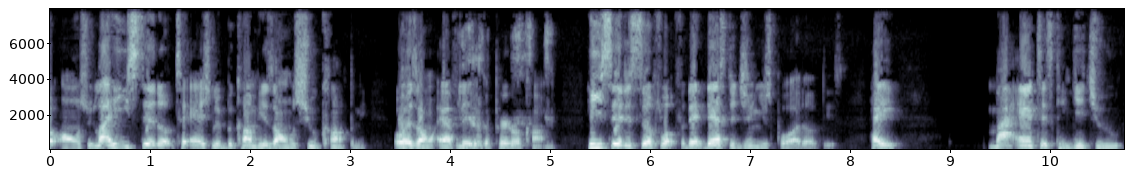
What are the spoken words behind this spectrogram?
your own shoe. Like he set up to actually become his own shoe company or his own athletic Yeah. apparel company. He set himself up for that. That's the genius part of this. Hey, my antics can get you.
